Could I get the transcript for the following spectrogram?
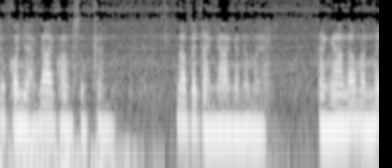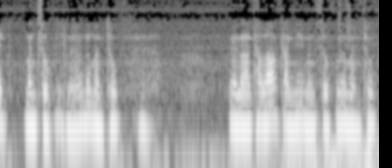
ทุกคนอยากได้ความสุขกันแล้วไปแต่งงานกันทำไม แต่งงานแล้วมันไม่มันสุขอีกหรอหรือมันทุกข์ เวลาทะเลาะกันนี่มันสุขหรือมันทุกข์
